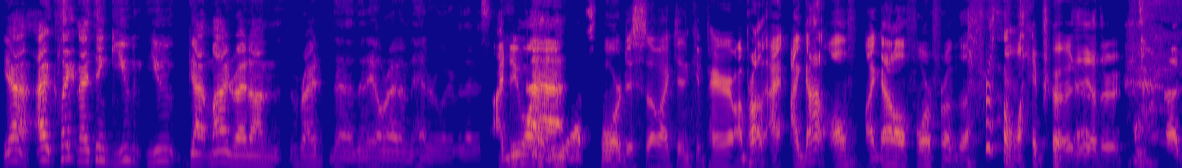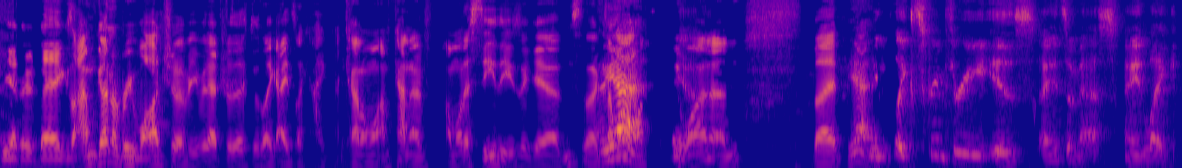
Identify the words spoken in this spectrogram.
Yeah. I, Clayton, I think you you got mine right on right uh, the nail right on the head or whatever that is. I do want to Uh, rewatch four just so I can compare. I'm probably I, I got all I got all four from the, from the library the other uh, the other day because I'm gonna rewatch them even after this because like I like I, I kind of want I'm kind of I want to see these again. So like, I wanna Yeah. watch the new one and but Yeah. I mean, like Scream Three is I mean, it's a mess. I mean, like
